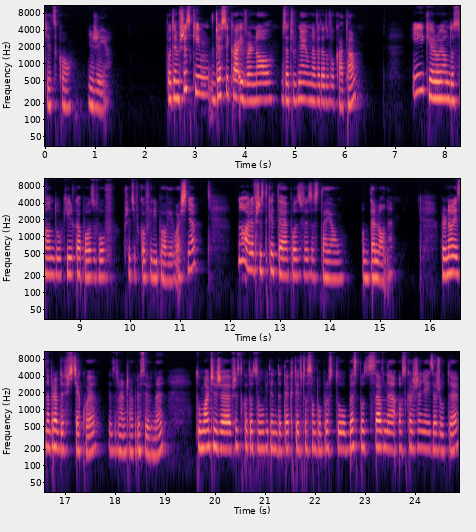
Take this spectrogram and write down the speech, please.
dziecko nie żyje. Po tym wszystkim Jessica i Vernal zatrudniają nawet adwokata i kierują do sądu kilka pozwów przeciwko Filipowi właśnie. No ale wszystkie te pozwy zostają oddalone. Vernal jest naprawdę wściekły, jest wręcz agresywny. Tłumaczy, że wszystko to, co mówi ten detektyw, to są po prostu bezpodstawne oskarżenia i zarzuty,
